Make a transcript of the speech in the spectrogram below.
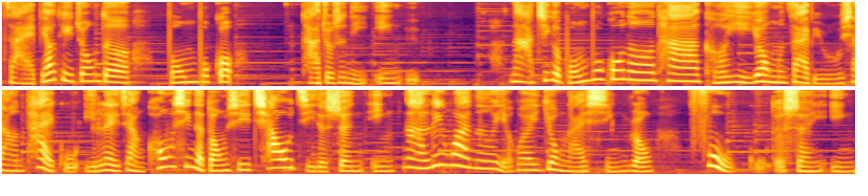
在标题中的 Boom b o o 它就是你英语。那这个“嘭嘭”锅呢，它可以用在比如像太鼓一类这样空心的东西敲击的声音。那另外呢，也会用来形容复古的声音。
